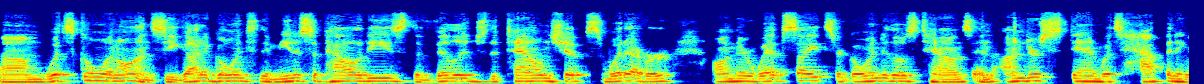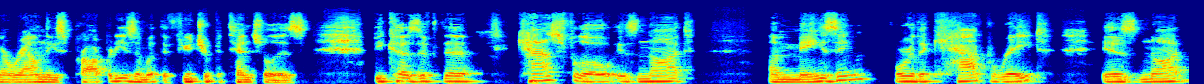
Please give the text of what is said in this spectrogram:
um, what's going on. So you got to go into the municipalities the village the townships whatever on their websites or go into those towns and understand what's happening around these properties and what the future potential is. Because if the cash flow is not amazing or the cap rate is not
